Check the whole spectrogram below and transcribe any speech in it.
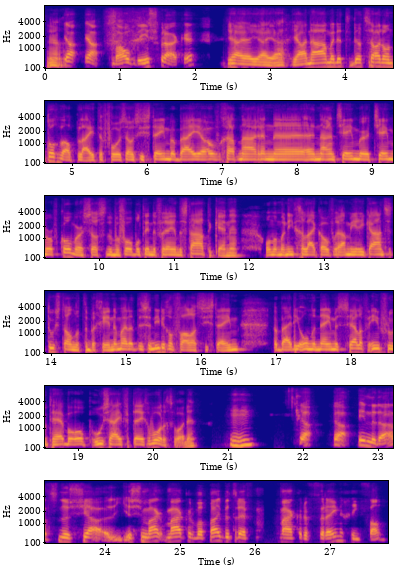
Ja, ja, ja behalve de inspraak, hè. Ja, ja, ja, ja. Ja, nou, maar dat, dat zou dan toch wel pleiten voor zo'n systeem waarbij je overgaat naar een, uh, naar een chamber, chamber of Commerce, zoals we bijvoorbeeld in de Verenigde Staten kennen. Om er maar niet gelijk over Amerikaanse toestanden te beginnen, maar dat is in ieder geval een systeem waarbij die ondernemers zelf invloed hebben op hoe zij vertegenwoordigd worden. Mm Ja, ja, inderdaad. Dus ja, ze maken er wat mij betreft maken er een vereniging van.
